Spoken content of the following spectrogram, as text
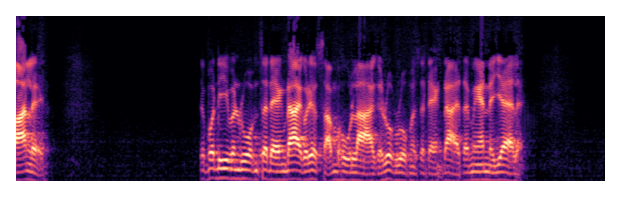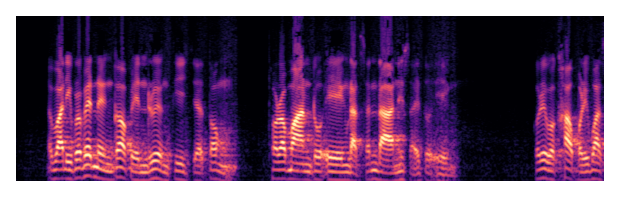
ล้านเลย แต่พอดีมันรวมแสดงได้ก็เรียกสามภูลาก็รวบรวมมาแสดงได้ แต่ไม่งั้นในแย่เลยอาบัติอีกประเภทหนึ่งก็เป็นเรื่องที่จะต้องทรมานตัวเอง ดัดสันดานนิสัยตัวเอง ก็เรียกว่าเข้าปริวัติ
